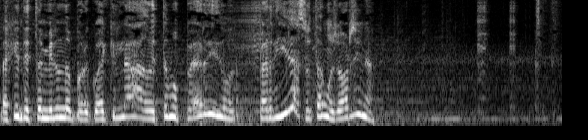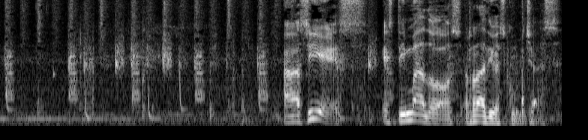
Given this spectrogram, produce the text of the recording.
La gente está mirando por cualquier lado, estamos perdidos. ¿Perdidas o estamos, Georgina? Así es, estimados radioescuchas.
